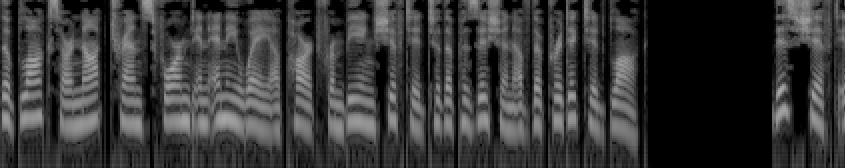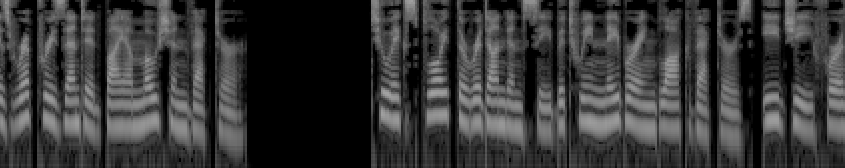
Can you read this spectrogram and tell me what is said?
The blocks are not transformed in any way apart from being shifted to the position of the predicted block. This shift is represented by a motion vector. To exploit the redundancy between neighboring block vectors, e.g. for a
